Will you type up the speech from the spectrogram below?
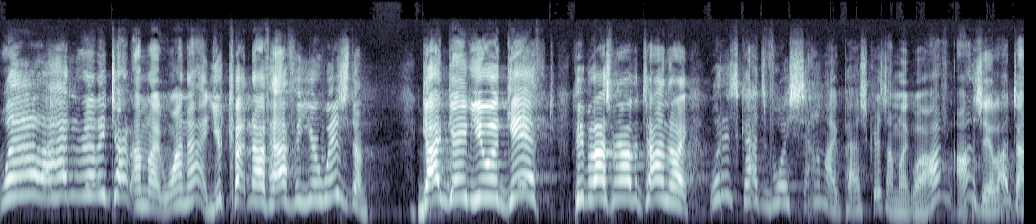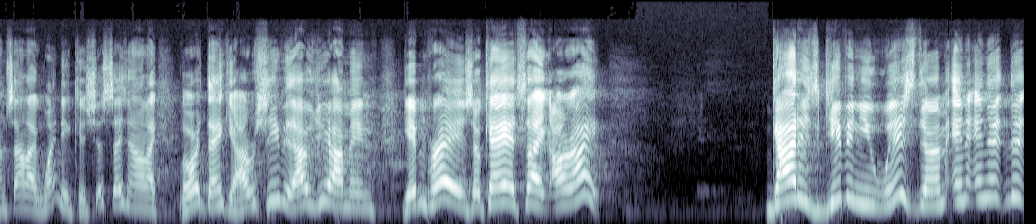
Well, I hadn't really talked. I'm like, why not? You're cutting off half of your wisdom. God gave you a gift. People ask me all the time, they're like, what does God's voice sound like, Pastor Chris? I'm like, well, honestly, a lot of times sound like Wendy because she'll say something I'm like, Lord, thank you. I receive it. That was you. I mean, give him praise, okay? It's like, all right. God has given you wisdom, and, and it,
